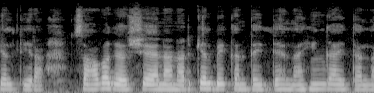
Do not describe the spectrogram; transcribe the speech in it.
ಕೇಳ್ತೀರಾ? ಸೊ ಆವಾಗ ವಿಷಯ ನಾನು ಅದು ಕೇಳಬೇಕಂತ ಇದ್ದೆ ಅಲ್ಲ, ಹಿಂಗಾಯ್ತಲ್ಲ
